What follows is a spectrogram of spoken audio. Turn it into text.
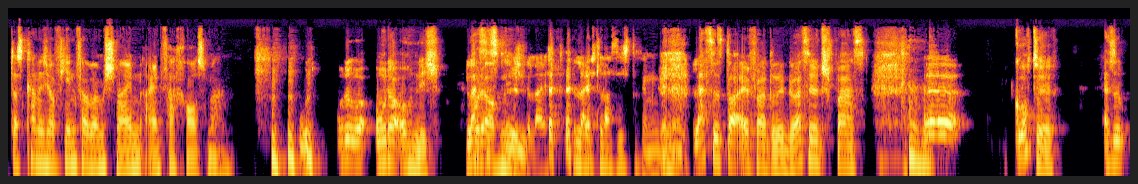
das kann ich auf jeden Fall beim Schneiden einfach rausmachen. oder, oder auch nicht. Lass Oder es auch nicht, drin. vielleicht. Vielleicht lasse ich es drin, genau. Lass es doch einfach drin. Du hast jetzt Spaß. äh, Gurte. Also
